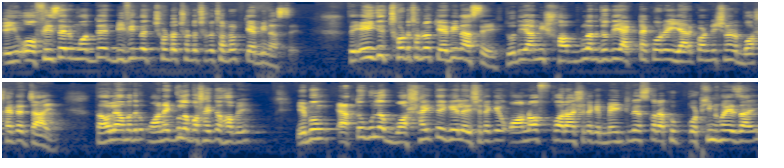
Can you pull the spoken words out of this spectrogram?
এই অফিসের মধ্যে বিভিন্ন ছোট ছোট ছোট ছোট কেবিন আছে। তো এই যে ছোট ছোট কেবিন আছে, যদি আমি সবগুলোর যদি একটা করে এয়ার কন্ডিশনার বসাইতে চাই, তাহলে আমাদের অনেকগুলো বসাইতে হবে। এবং এতগুলো বসাইতে গেলে সেটাকে অন অফ করা, সেটাকে মেনটেনেন্স করা খুব কঠিন হয়ে যায়।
